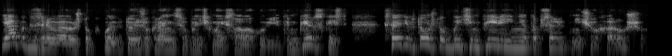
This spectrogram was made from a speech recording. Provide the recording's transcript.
Я подозреваю, что кое-кто из украинцев в этих моих словах увидит имперскость. Кстати, в том, что быть империей нет абсолютно ничего хорошего.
